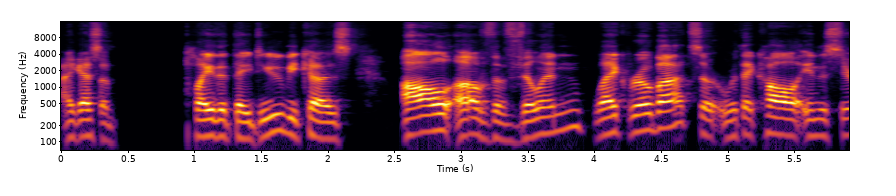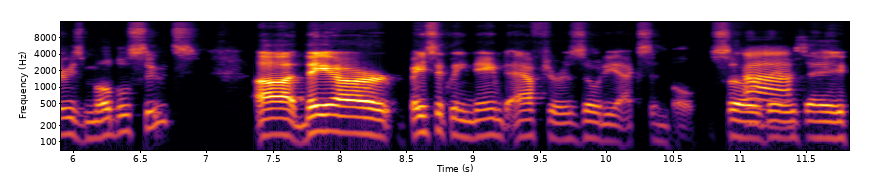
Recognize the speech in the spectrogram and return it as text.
I guess, a play that they do because all of the villain-like robots, or what they call in the series mobile suits, uh, they are basically named after a zodiac symbol. So Ah. there's a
